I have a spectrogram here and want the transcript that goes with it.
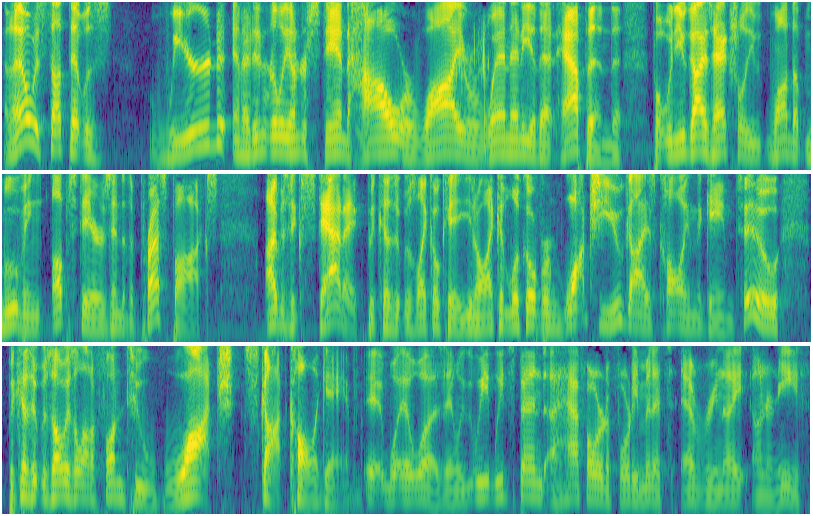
and I always thought that was weird, and I didn't really understand how or why or when any of that happened. But when you guys actually wound up moving upstairs into the press box. I was ecstatic because it was like, okay, you know, I could look over and watch you guys calling the game too, because it was always a lot of fun to watch Scott call a game. It, it was, and we, we we'd spend a half hour to forty minutes every night underneath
